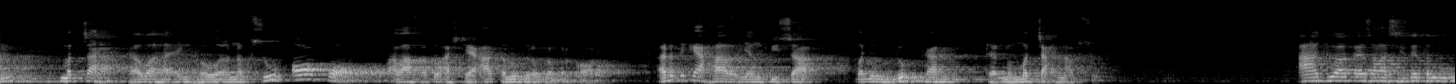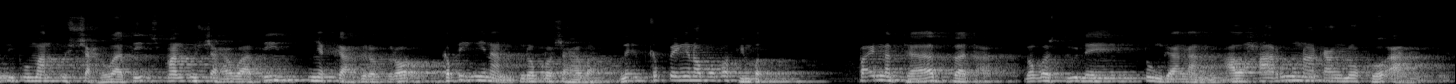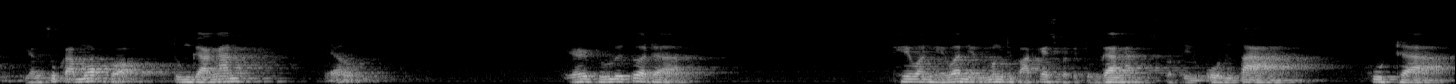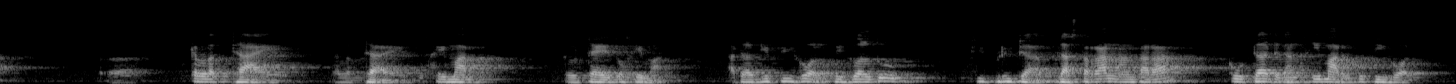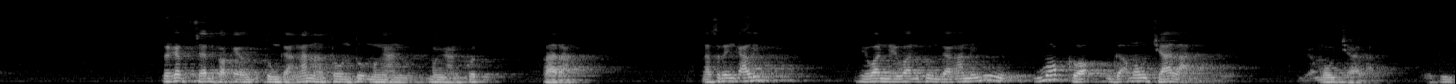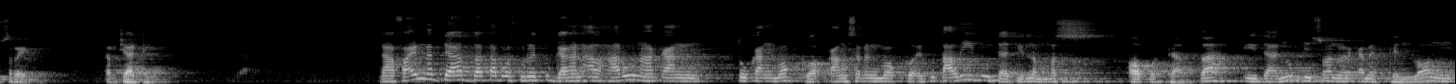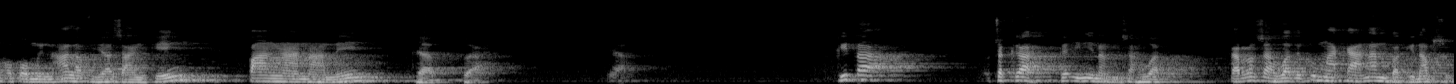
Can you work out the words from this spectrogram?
mecah hawa ing hawa nafsu apa salah satu asya'a telu pira-pira perkara. Ada tiga hal yang bisa menundukkan dan memecah nafsu. Adu atau salah sisi telu iku man usyahwati, man usyahwati nyegah pira-pira kepinginan pira-pira syahwat. Nek kepengin apa-apa dimpet. Fa inna dabbata mongko tunggangan al haruna kang mogoan yang suka mogok tunggangan ya ya dulu itu ada hewan-hewan yang memang dipakai sebagai tunggangan seperti unta, kuda, eh, keledai, keledai itu himar, keledai itu himar. Ada lagi bigol, bigol itu hibrida, blasteran antara kuda dengan himar itu bigol. Mereka bisa dipakai untuk tunggangan atau untuk mengang mengangkut barang. Nah sering kali hewan-hewan tunggangan ini mogok, nggak mau jalan, nggak mau jalan. Itu sering terjadi. Nah, fa'in ada bata postur tunggangan al haruna kang tukang mogok, kang seneng mogok, itu talinu dadi lemes apa dabah idanu disonel kana den longi apa min alaf ya saking panganane dabah. Ya. Kita cegah keinginan syahwat karena syahwat itu makanan bagi nafsu.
